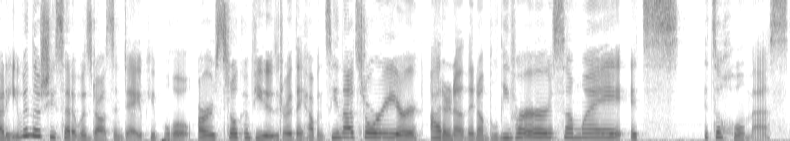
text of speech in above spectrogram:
daddy, even though she said it was Dawson Day. People are still confused or they haven't seen that story or I don't know, they don't believe her some way. It's it's a whole mess,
